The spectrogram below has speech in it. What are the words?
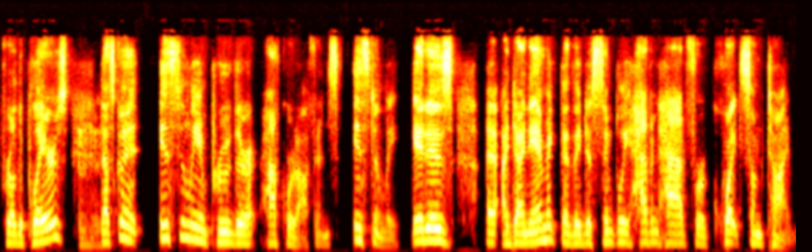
for other players. Mm-hmm. That's going to instantly improve their half court offense. Instantly. It is a, a dynamic that they just simply haven't had for quite some time.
